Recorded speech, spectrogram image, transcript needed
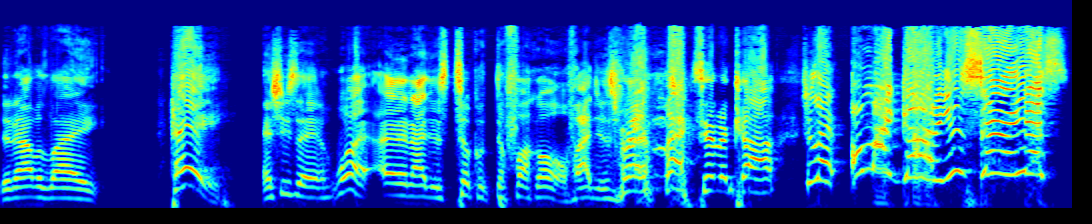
Then I was like, hey. And she said, what? And I just took the fuck off. I just ran back to the car. She's like, oh my God, are you serious?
